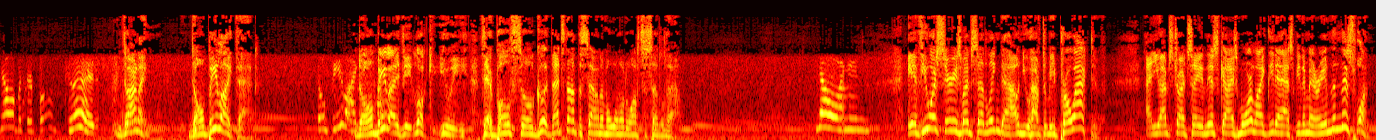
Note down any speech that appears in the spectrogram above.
No, but they're both good. Darling, don't be like that. Don't be like Don't that. be like that. Look, you, they're both so good. That's not the sound of a woman who wants to settle down. No, I mean... If you are serious about settling down, you have to be proactive. And you have to start saying, this guy's more likely to ask me to marry him than this one.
